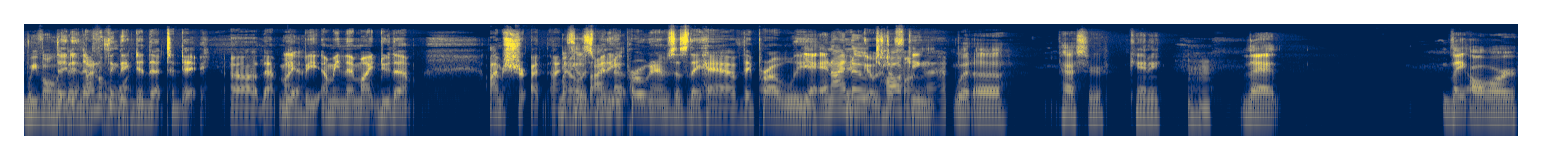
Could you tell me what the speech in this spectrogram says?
we've only They been did, there. I don't think one. they did that today. Uh, that might Yeah. be. I mean, they might do that. I'm sure. I, I know as many know- programs as they have, they probably. Yeah, and I know goes to fund talking with uh Pastor Kenny Mhm. that they are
